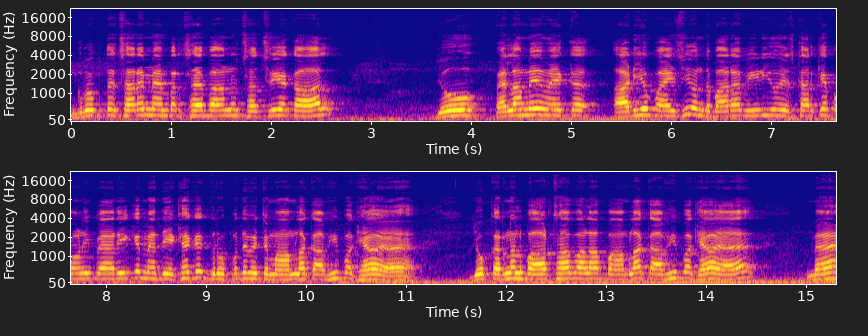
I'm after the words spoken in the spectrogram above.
ਗਰੁੱਪ ਦੇ ਸਾਰੇ ਮੈਂਬਰ ਸਾਹਿਬਾਨ ਨੂੰ ਸਤਿ ਸ੍ਰੀ ਅਕਾਲ। ਜੋ ਪਹਿਲਾਂ ਮੈਂ ਇੱਕ ਆਡੀਓ ਪਾਈ ਸੀ, ਹੁਣ ਦੁਬਾਰਾ ਵੀਡੀਓ ਇਸ ਕਰਕੇ ਪਾਉਣੀ ਪੈ ਰਹੀ ਕਿ ਮੈਂ ਦੇਖਿਆ ਕਿ ਗਰੁੱਪ ਦੇ ਵਿੱਚ ਮਾਮਲਾ ਕਾਫੀ ਭਖਿਆ ਹੋਇਆ ਹੈ। ਜੋ ਕਰਨਲ ਬਾਠ ਸਾਹਿਬ ਵਾਲਾ ਮਾਮਲਾ ਕਾਫੀ ਭਖਿਆ ਹੋਇਆ ਹੈ। ਮੈਂ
